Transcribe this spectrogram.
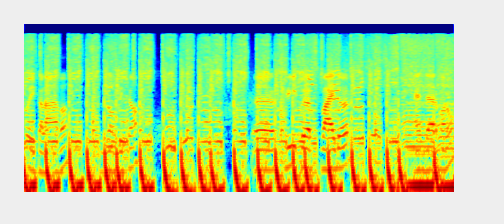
Folyik a láva. Zombika. Uh, Creeper, Spider. Endermanok.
